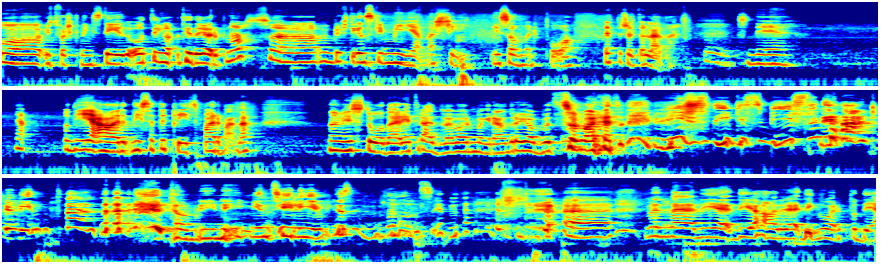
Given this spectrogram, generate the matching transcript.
og utforskningstid og ting, tid å gjøre på noe. Så vi brukte ganske mye energi i sommer på rett og slett å laue. Mm. Så de Ja. Og de, har, de setter pris på arbeidet. Når vi sto der i 30 varmegrader og jobbet, så var det sånn ikke spiser det her til vinteren, da blir det ingen tilgivelse noensinne. Eh, Men eh, de, de, har, de går på det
